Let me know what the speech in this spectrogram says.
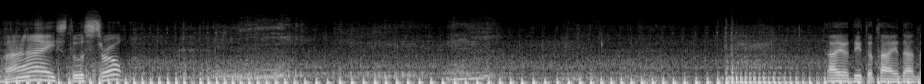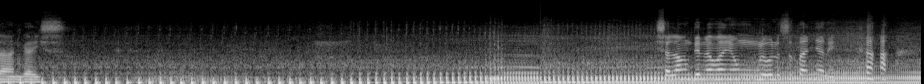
Nice, two stroke. Tayo dito tayo dadaan guys. Lang din naman yung lulusutan yan eh.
